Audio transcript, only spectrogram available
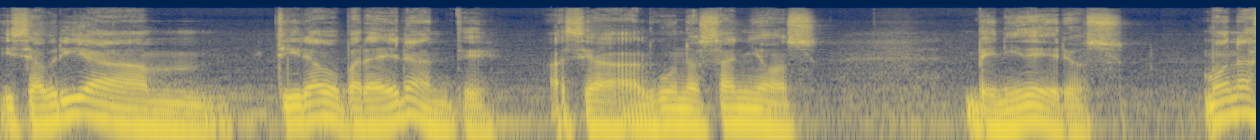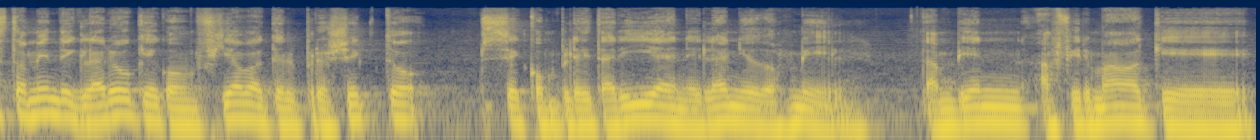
y se habría mm, tirado para adelante hacia algunos años venideros. Monas también declaró que confiaba que el proyecto se completaría en el año 2000. También afirmaba que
